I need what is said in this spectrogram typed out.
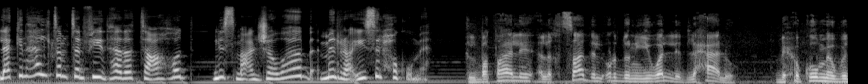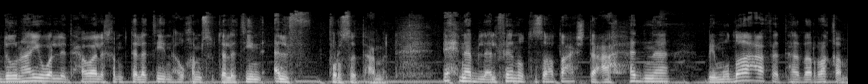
لكن هل تم تنفيذ هذا التعهد؟ نسمع الجواب من رئيس الحكومة. البطالة الاقتصاد الأردني يولد لحاله. بحكومة وبدونها يولد حوالي 35 أو 35 ألف فرصة عمل. إحنا بال 2019 تعهدنا بمضاعفة هذا الرقم.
